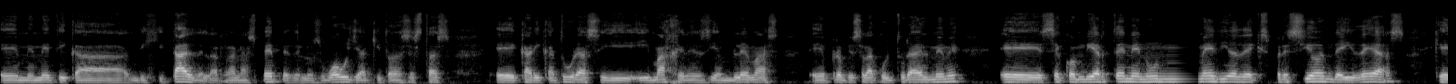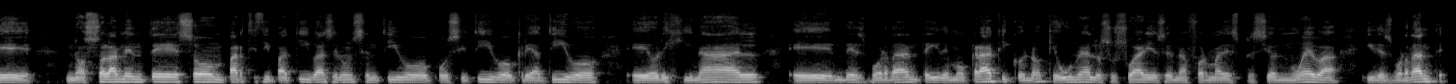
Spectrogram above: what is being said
eh, memética digital, de las ranas Pepe, de los Wojak y todas estas eh, caricaturas imágenes y emblemas eh, propios de la cultura del meme, se convierten en un medio de expresión de ideas que no solamente son participativas en un sentido positivo, creativo, eh, original, eh, desbordante y democrático, ¿no? que une a los usuarios en una forma de expresión nueva y desbordante,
